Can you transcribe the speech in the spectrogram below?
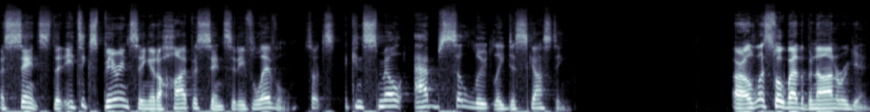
a sense that it's experiencing at a hypersensitive level. So it can smell absolutely disgusting. All right, let's talk about the banana again.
